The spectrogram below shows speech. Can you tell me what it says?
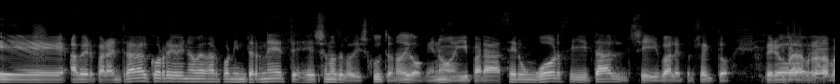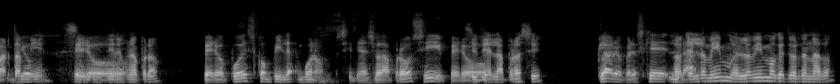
eh, a ver, para entrar al correo y navegar por internet, eh, eso no te lo discuto, no digo que no. Y para hacer un Word y tal, sí, vale, perfecto. Pero y para eh, programar yo- también, pero, si tienes una Pro. pero puedes compilar, bueno, si tienes la Pro, sí, pero Si tienes la Pro, sí. claro, pero es que No, la- Es lo mismo, es lo mismo que tu ordenador.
